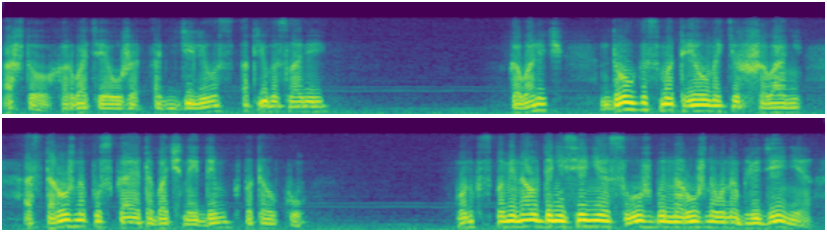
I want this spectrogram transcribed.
А что, Хорватия уже отделилась от Югославии? Ковалич долго смотрел на Киршавани, осторожно пуская табачный дым к потолку. Он вспоминал донесения службы наружного наблюдения —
